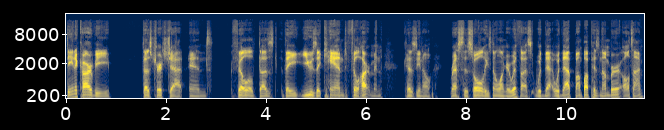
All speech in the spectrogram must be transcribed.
Dana Carvey does church chat and Phil does, they use a canned Phil Hartman because, you know, rest his soul, he's no longer with us. Would that, would that bump up his number all time?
